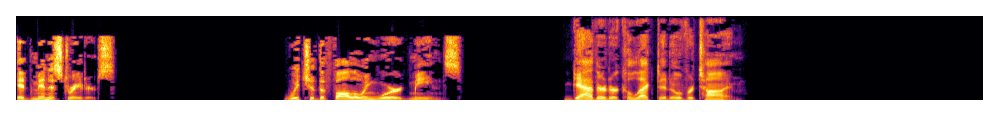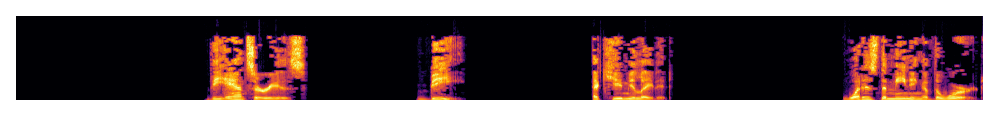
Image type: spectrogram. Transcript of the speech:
Administrators. Which of the following word means Gathered or collected over time. The answer is B. Accumulated. What is the meaning of the word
